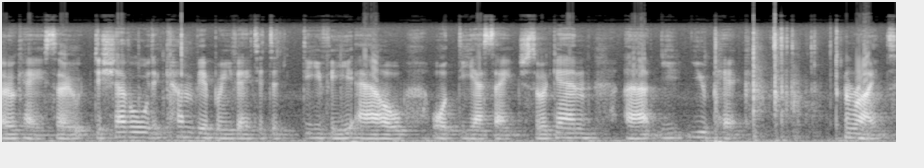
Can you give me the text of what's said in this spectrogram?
Okay, so disheveled, it can be abbreviated to DVL or DSH. So again, uh, you, you pick. Right,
